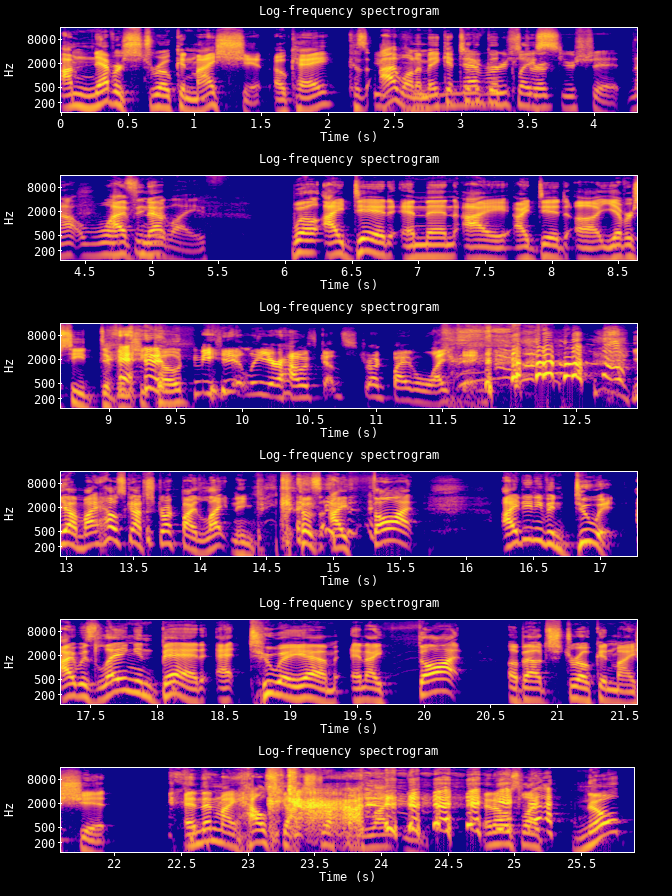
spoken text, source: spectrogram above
I'm never stroking my shit, okay? Because I want to make it to the good place. stroked your shit, not once I've in nev- your life. Well, I did, and then I I did. Uh, you ever see Da Vinci Code? Immediately, your house got struck by lightning. yeah, my house got struck by lightning because I thought I didn't even do it. I was laying in bed at 2 a.m. and I thought about stroking my shit, and then my house got struck by lightning, and I was like, nope,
